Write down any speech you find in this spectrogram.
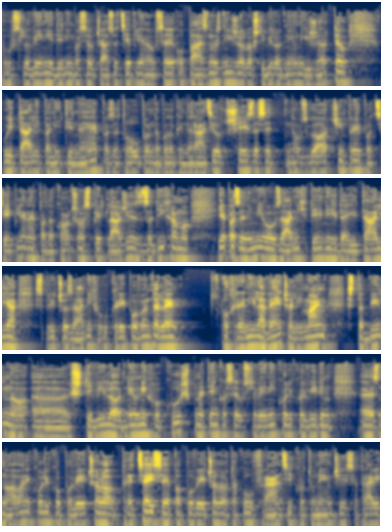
V Sloveniji, da nimo se v času cepljenja vse opazno znižalo število dnevnih žrtev, v Italiji pa niti ne. Pa zato upam, da bodo generacije od 60 na vzgor čim prej pocepljene, pa da končno spet lažje zadihamo. Je pa zanimivo v zadnjih tednih, da je Italija spričo zadnjih ukrepov vendarle ohranila več ali manj stabilno uh, število dnevnih okužb, medtem ko se je v Sloveniji, kolikor vidim, uh, znova nekoliko povečalo, precej se je pa povečalo tako v Franciji kot v Nemčiji, se pravi,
